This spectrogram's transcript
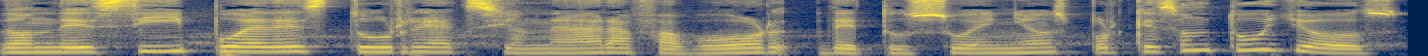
donde sí puedes tú reaccionar a favor de tus sueños porque son tuyos,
